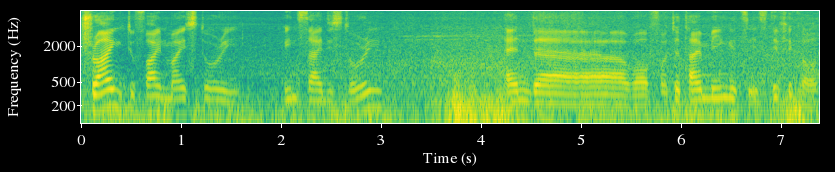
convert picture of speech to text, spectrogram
trying to find my story inside the story. And uh, well, for the time being, it's it's difficult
